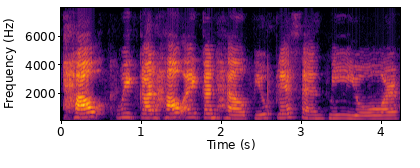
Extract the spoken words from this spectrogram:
How we can, how I can help you, please send me your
